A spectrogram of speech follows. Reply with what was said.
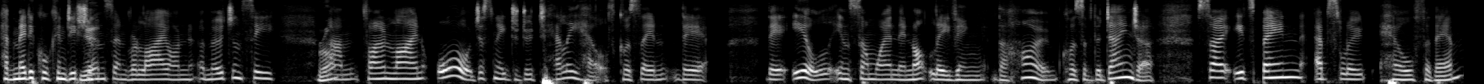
have medical conditions and rely on emergency Right. um, phone line, or just need to do telehealth because they're they're they're ill in some way and they're not leaving the home because of the danger. So it's been absolute hell for them.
